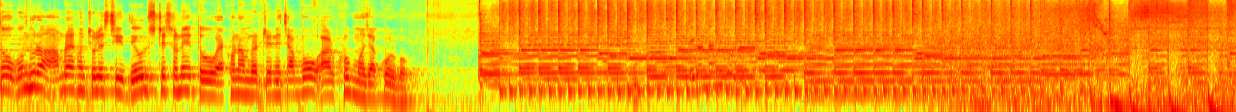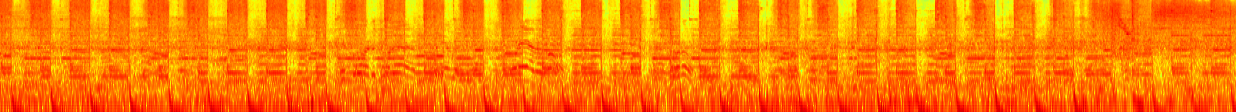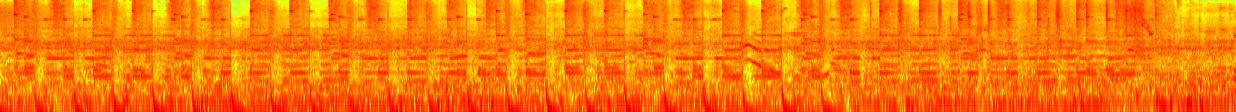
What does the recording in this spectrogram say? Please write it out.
তো বন্ধুরা, আমরা এখন চলে এসেছি দেউল স্টেশনে, তো এখন আমরা ট্রেনে চাপবো আর খুব মজা করব।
